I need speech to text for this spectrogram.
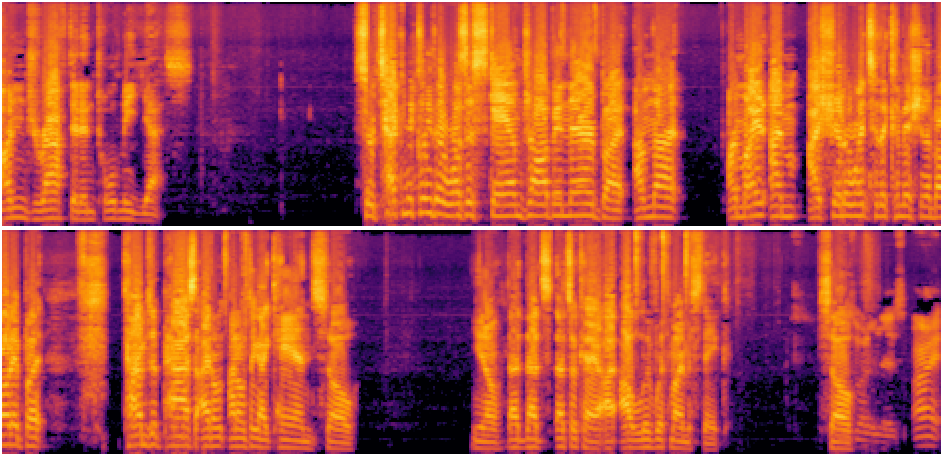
undrafted and told me yes. So technically there was a scam job in there, but I'm not. I might. I'm. I should have went to the commission about it, but times have passed. I don't. I don't think I can. So you know that that's that's okay. I, I'll live with my mistake. So That's what it is. All right.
